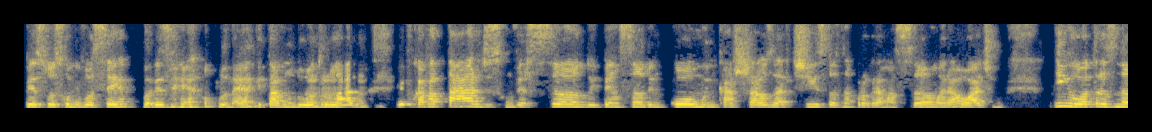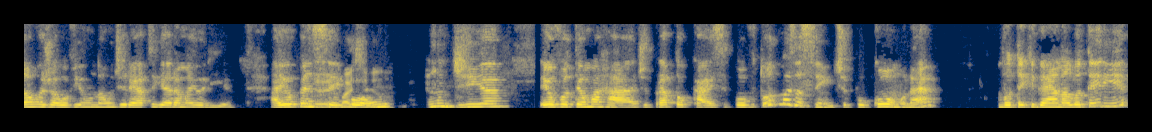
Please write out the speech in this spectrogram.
pessoas como você, por exemplo, né, que estavam do outro uhum. lado. Eu ficava tardes conversando e pensando em como encaixar os artistas na programação, era ótimo. Em outras não, eu já ouvia um não direto e era a maioria. Aí eu pensei, é, pô, um, um dia eu vou ter uma rádio para tocar esse povo todo, mas assim, tipo, como, né? Vou ter que ganhar na loteria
